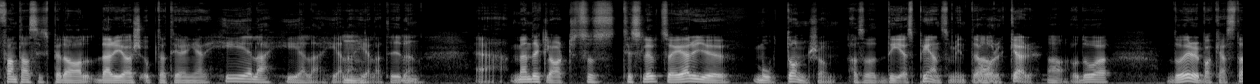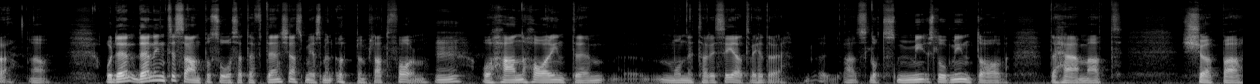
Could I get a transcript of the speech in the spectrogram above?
fantastisk pedal, där det görs uppdateringar hela, hela, hela, mm. hela tiden. Mm. men det är klart, så till slut så är det ju motorn, som, alltså DSPn, som inte ja. orkar. Ja. Och då då är det bara att kasta. Ja. Och den, den är intressant på så sätt, för den känns mer som en öppen plattform. Mm. Och han har inte monetariserat, vad heter det? Han slått, slog mynt av det här med att köpa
